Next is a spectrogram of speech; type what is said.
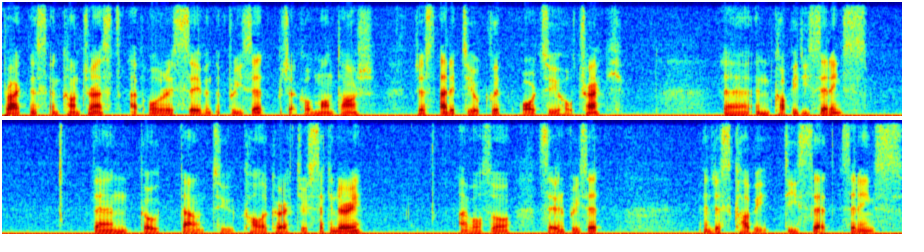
brightness and contrast I've already saved a preset which I call montage. Just add it to your clip or to your whole track uh, and copy these settings. Then go down to color corrector secondary. I've also saved a preset and just copy these set settings.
